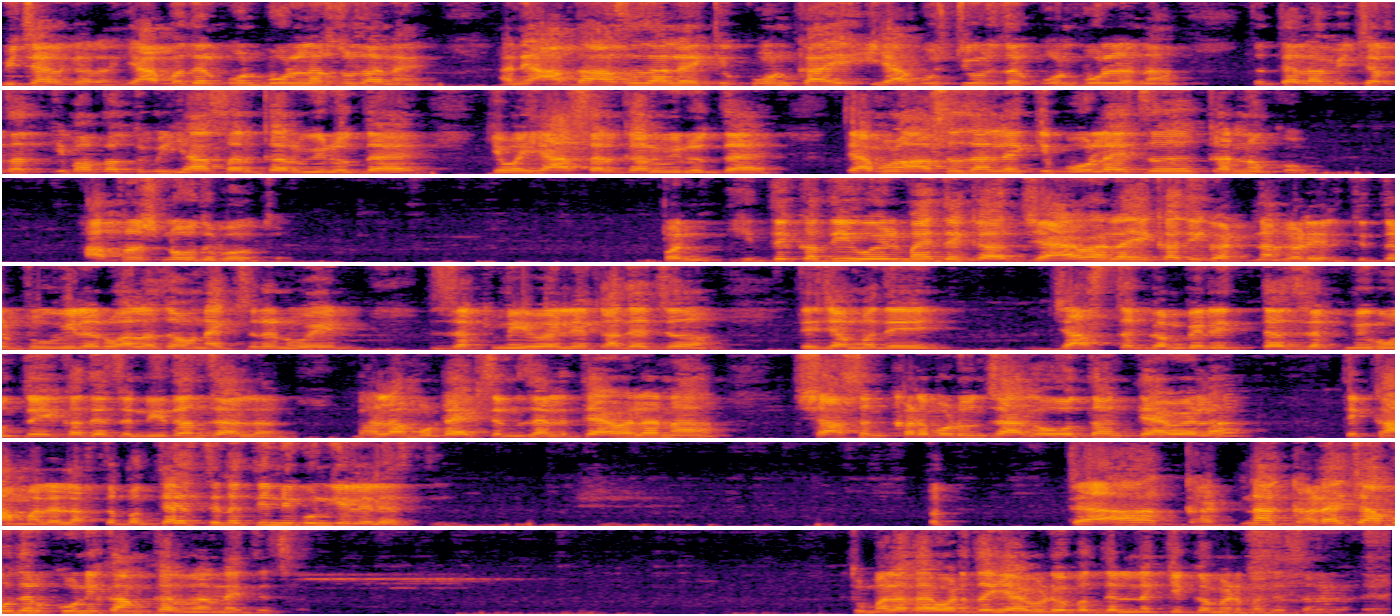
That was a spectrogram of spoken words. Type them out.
विचार करा याबद्दल कोण बोलणार सुद्धा नाही. आणि आता असं झालंय की कोण काय ह्या गोष्टीवर जर कोण बोललं ना तर त्याला विचारतात की बाबा तुम्ही ह्या सरकार विरुद्ध आहे किंवा ह्या सरकार विरुद्ध आहे. त्यामुळं असं झालंय की बोलायचं का नको? हा प्रश्न उद्भवतो. पण इथे कधी होईल माहिती आहे का? ज्या वेळेला एखादी घटना घडेल तिथं टू व्हीलरवाला जाऊन ॲक्सिडेंट होईल जखमी होईल एखाद्याचं त्याच्यामध्ये जास्त गंभीररित्या जखमी होऊन तर एखाद्याचं निधन झालं भला मोठा ॲक्सिडेंट झालं त्यावेळेला ना शासन खडबडून जागा होतं आणि त्यावेळेला ते कामाला लागतं. पण त्या असते ना ती निघून गेलेली असती. पण त्या घटना घडायच्या अगोदर कोणी काम करणार नाही त्याचं. तुम्हाला काय वाटतं? या व्हिडिओबद्दल नक्की कमेंटमध्ये सांगा.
